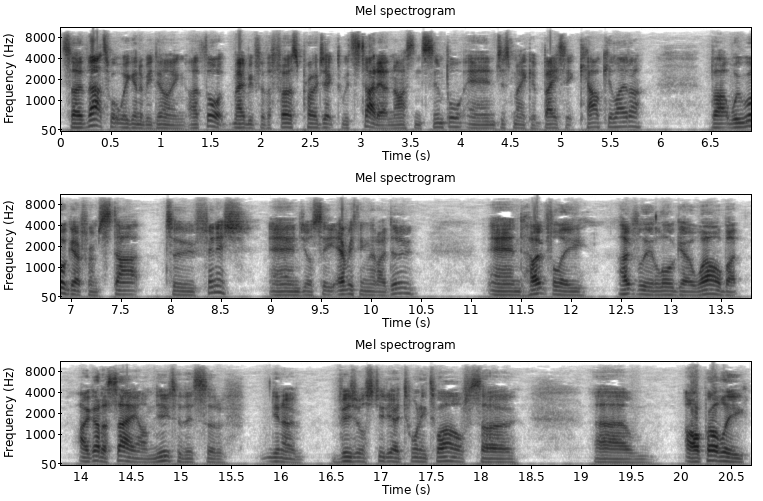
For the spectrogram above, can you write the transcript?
So that's what we're going to be doing. I thought maybe for the first project we'd start out nice and simple and just make a basic calculator. But we will go from start to finish and you'll see everything that I do and hopefully hopefully it'll all go well but I gotta say I'm new to this sort of you know Visual Studio 2012, so um, I'll probably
